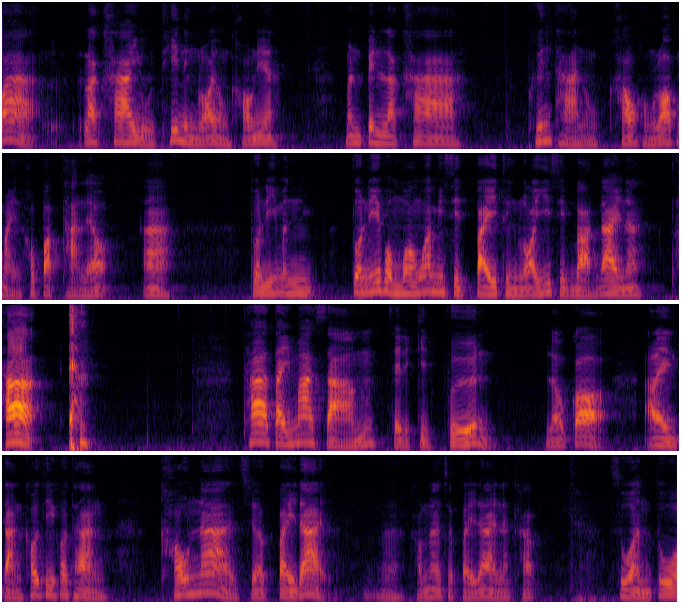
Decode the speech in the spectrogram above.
ว่าราคาอยู่ที่ 100 ของเขาเนี่ยมันเป็นราคาพื้นฐานของเขาของรอบใหม่เขาปรับฐานแล้วอ่าตัวนี้มันตัวนี้ผมมองว่ามีสิทธิ์ไปถึง 120 บาทได้นะ ถ้า ถ้าไตรมาส 3 เศรษฐกิจฟื้น แล้วก็อะไรต่างๆเข้าที่เข้าทาง เขาน่าจะไปได้เขาน่าจะไปได้นะครับ ส่วนตัว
